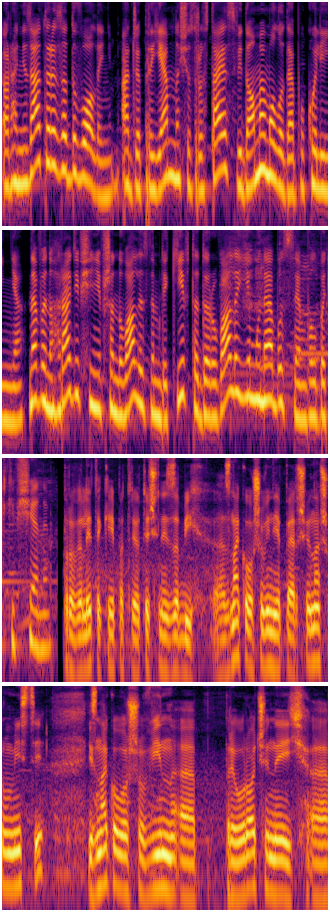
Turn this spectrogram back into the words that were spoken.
Організатори задоволені, адже приємно, що зростає свідоме молоде покоління. На Виноградівщині вшанували земляків та дарували їм у небо символ батьківщини. провели такий патріотичний забіг. Е, Знаково, що він є перший в нашому місті, і знаково, що він е, приурочений е,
